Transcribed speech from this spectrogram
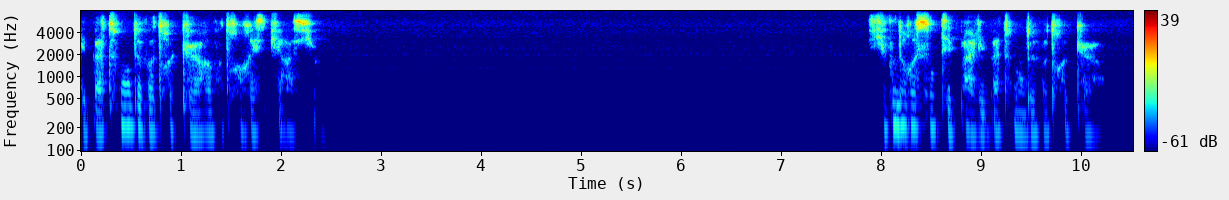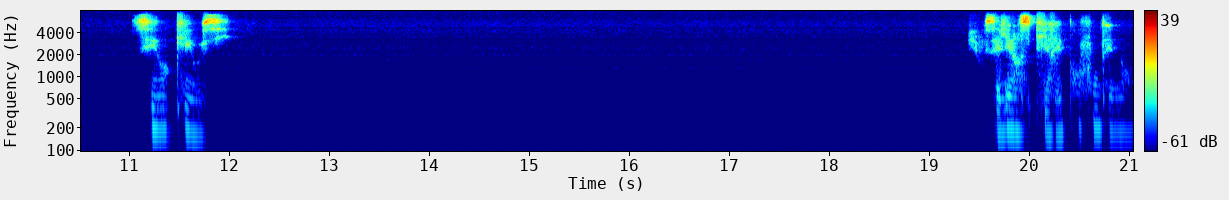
les battements de votre cœur à votre respiration. Si vous ne ressentez pas les battements de votre cœur, c'est OK aussi. vous allez inspirer profondément.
